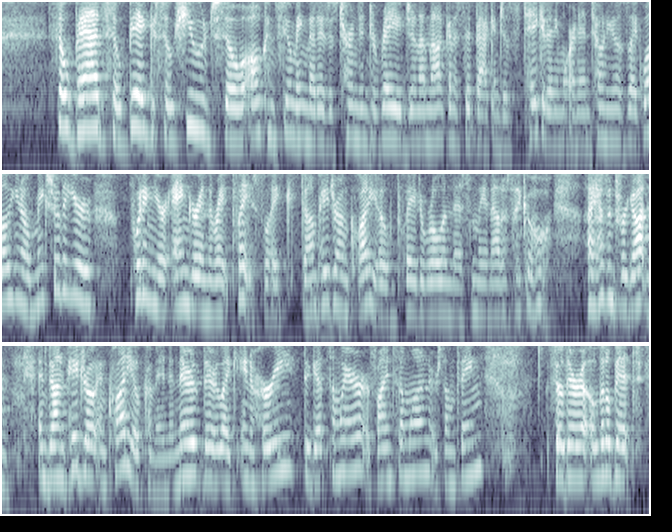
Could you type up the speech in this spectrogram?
so bad, so big, so huge, so all consuming that it has turned into rage and I'm not going to sit back and just take it anymore. And Antonio's like, well, you know, make sure that you're putting your anger in the right place. Like Don Pedro and Claudio played a role in this and Leonato's like, oh, I haven't forgotten. And Don Pedro and Claudio come in and they're they're like in a hurry to get somewhere or find someone or something. So they're a little bit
